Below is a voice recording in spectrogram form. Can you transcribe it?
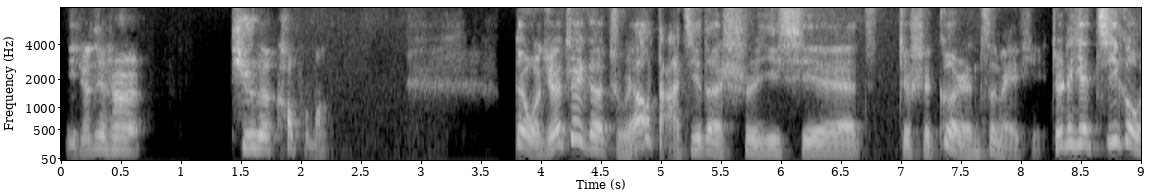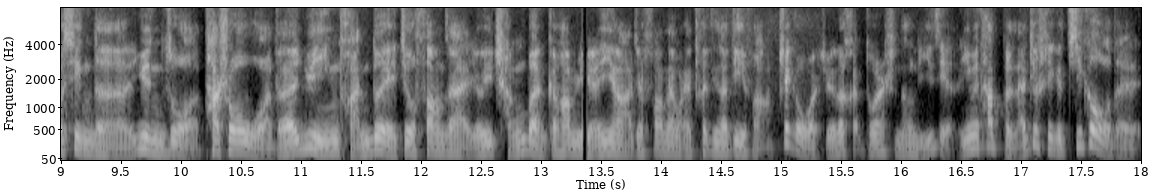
你觉得这事儿听着靠谱吗？对，我觉得这个主要打击的是一些就是个人自媒体，就是那些机构性的运作。他说我的运营团队就放在由于成本各方面原因啊，就放在某些特定的地方。这个我觉得很多人是能理解的，因为它本来就是一个机构的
